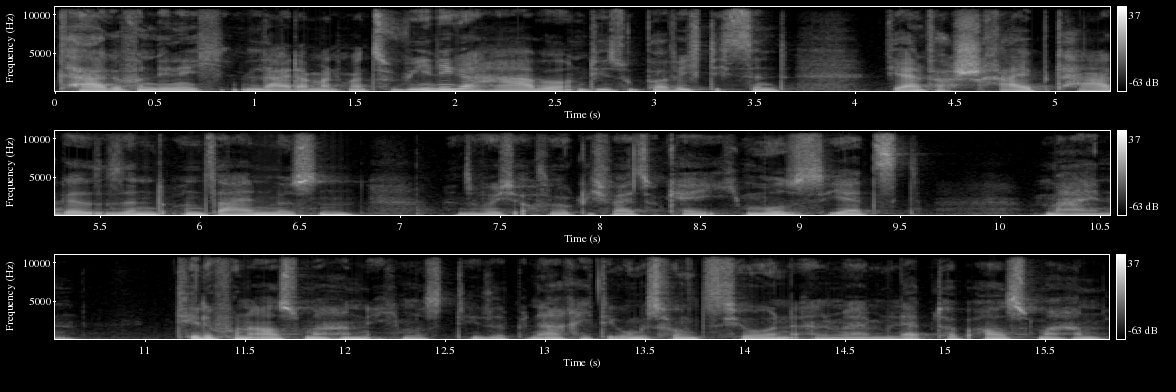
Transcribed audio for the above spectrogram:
Tage, von denen ich leider manchmal zu wenige habe und die super wichtig sind, die einfach Schreibtage sind und sein müssen. Also wo ich auch wirklich weiß, okay, ich muss jetzt mein Telefon ausmachen, ich muss diese Benachrichtigungsfunktion an meinem Laptop ausmachen,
